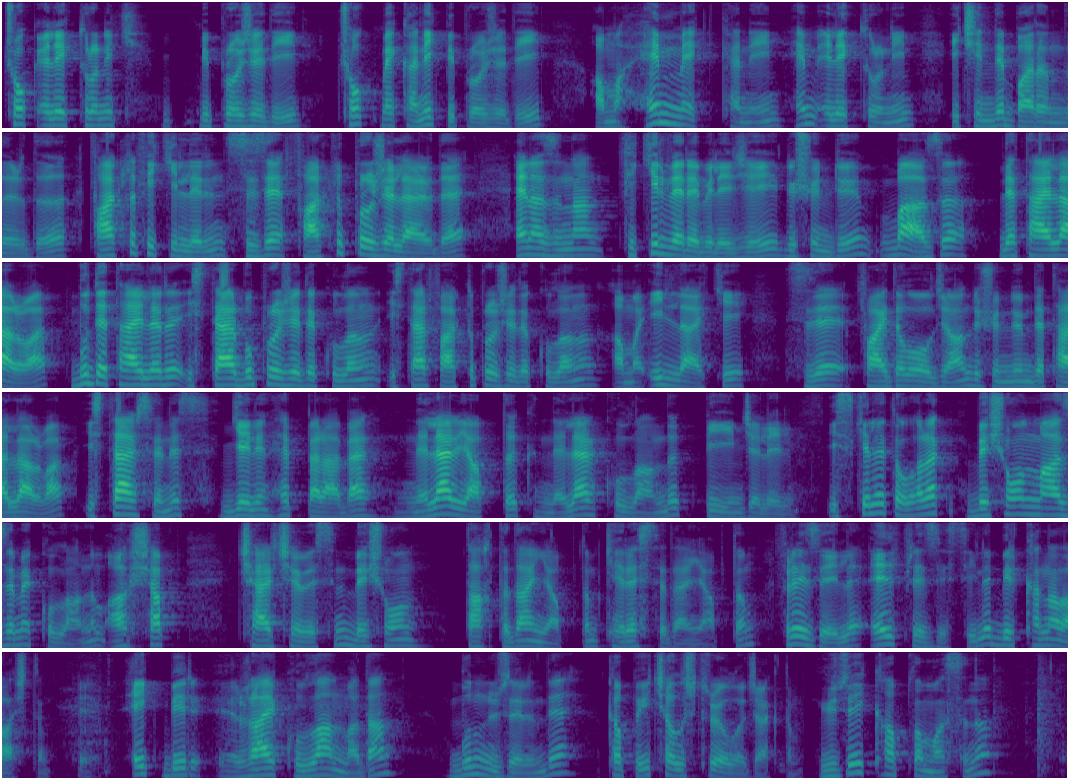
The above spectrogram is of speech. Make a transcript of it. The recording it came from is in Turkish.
çok elektronik bir proje değil, çok mekanik bir proje değil ama hem mekaniğin hem elektroniğin içinde barındırdığı farklı fikirlerin size farklı projelerde en azından fikir verebileceği düşündüğüm bazı detaylar var. Bu detayları ister bu projede kullanın, ister farklı projede kullanın ama illaki size faydalı olacağını düşündüğüm detaylar var. İsterseniz gelin hep beraber neler yaptık, neler kullandık bir inceleyelim. İskelet olarak 5-10 malzeme kullandım. Ahşap çerçevesini 5-10 tahtadan yaptım, keresteden yaptım. Freze ile el frezesiyle bir kanal açtım. Ek bir ray kullanmadan bunun üzerinde kapıyı çalıştırıyor olacaktım. Yüzey kaplamasını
